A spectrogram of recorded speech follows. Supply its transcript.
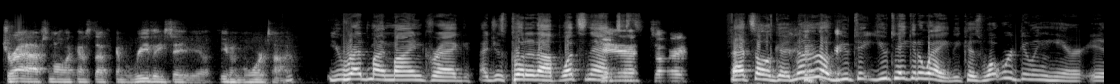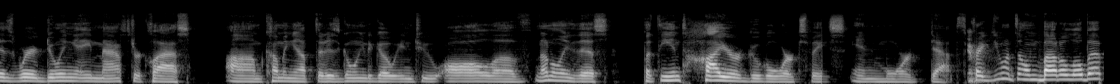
drafts and all that kind of stuff can really save you even more time. You read my mind, Craig. I just put it up. What's next? Yeah, sorry. That's all good. No, no, no. you you take it away because what we're doing here is we're doing a master class um, coming up that is going to go into all of not only this but the entire Google Workspace in more depth. Yep. Craig, do you want to tell them about it a little bit?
